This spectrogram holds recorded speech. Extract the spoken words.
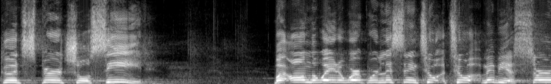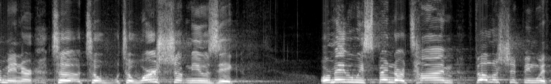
good spiritual seed. But on the way to work, we're listening to, to maybe a sermon or to, to, to worship music. Or maybe we spend our time fellowshipping with,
